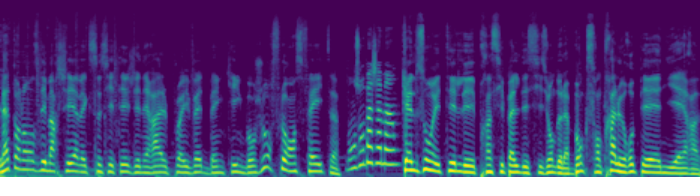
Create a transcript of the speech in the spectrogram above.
La tendance des marchés avec Société Générale Private Banking. Bonjour Florence Fate. Bonjour Benjamin. Quelles ont été les principales décisions de la Banque Centrale Européenne hier?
